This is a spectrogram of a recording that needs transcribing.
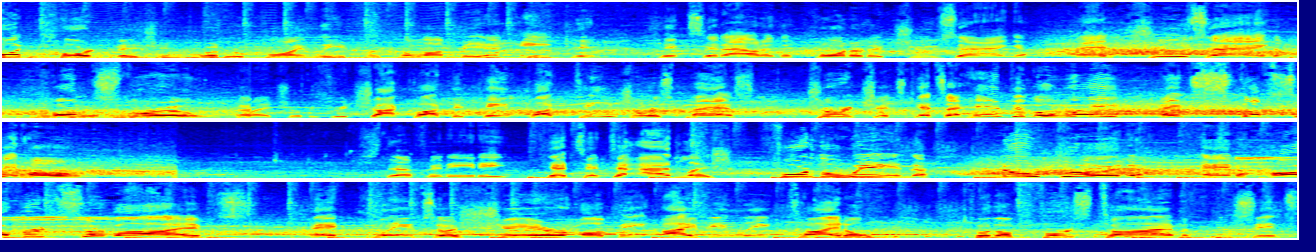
What court vision. Two-point lead for Columbia. Aiken kicks it out in the corner to Juzang, and Juzang comes through. Between shot clock and game clock, dangerous pass. Djuricic gets a hand in the way and stuffs it home. Stefanini gets it to Adlesh for the win. No good, and Harvard survives and claims a share of the Ivy League title. For the first time since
